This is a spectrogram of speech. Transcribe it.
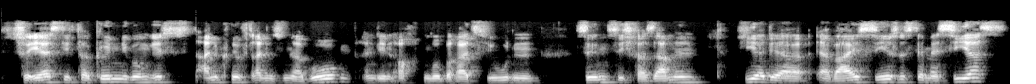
zuerst die Verkündigung ist, anknüpft an den Synagogen, an den Orten, wo bereits Juden sind, sich versammeln. Hier der Erweis, Jesus ist der Messias.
